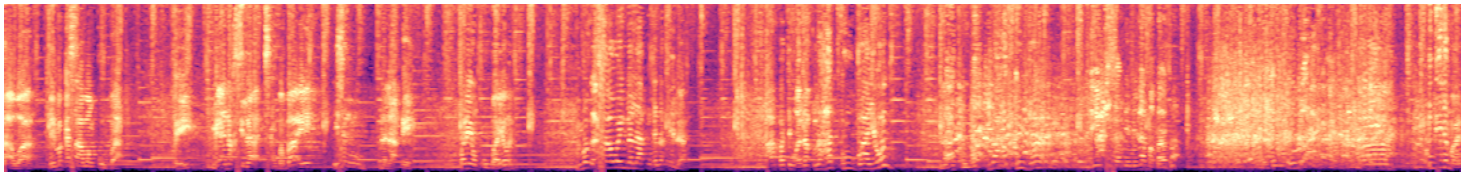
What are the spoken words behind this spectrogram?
mag-asawa. May mag-asawang kuba. Okay? May anak sila. Isang babae, isang lalaki. Parehong kuba yon. May mag-asawa yung lalaking anak nila. Apat yung anak. Lahat kuba yon. Lahat ko ba? Lahat kuba. Hindi yung isa nila mababa. Ito yung ulo. Um, hindi naman.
